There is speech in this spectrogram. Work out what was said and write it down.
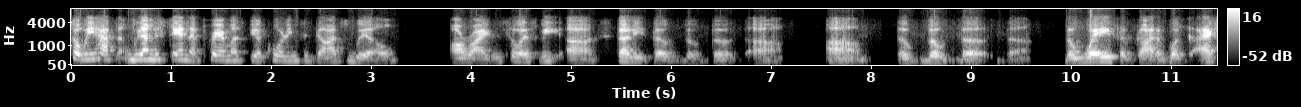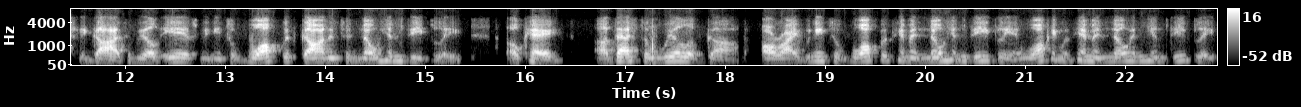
so we have to we understand that prayer must be according to God's will. All right. And so as we uh studied the the the uh um the the the, the the ways of God and what actually God's will is. We need to walk with God and to know Him deeply. Okay, uh, that's the will of God. All right, we need to walk with Him and know Him deeply. And walking with Him and knowing Him deeply,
